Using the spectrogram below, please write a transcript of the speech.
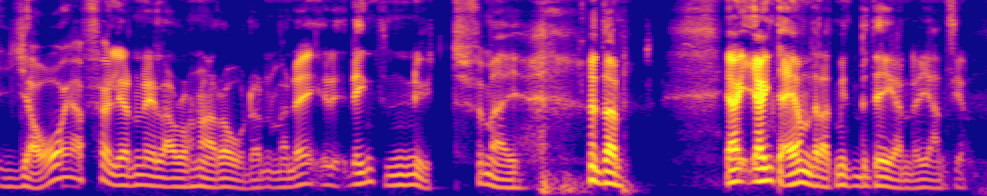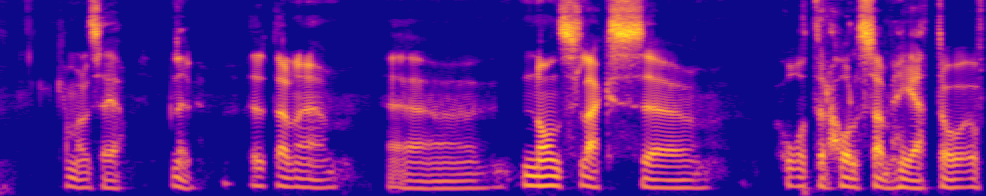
ja, jag följer en del av de här råden, men det, det är inte nytt för mig. Utan jag, jag har inte ändrat mitt beteende egentligen, kan man väl säga nu. Utan eh, eh, någon slags eh, återhållsamhet och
